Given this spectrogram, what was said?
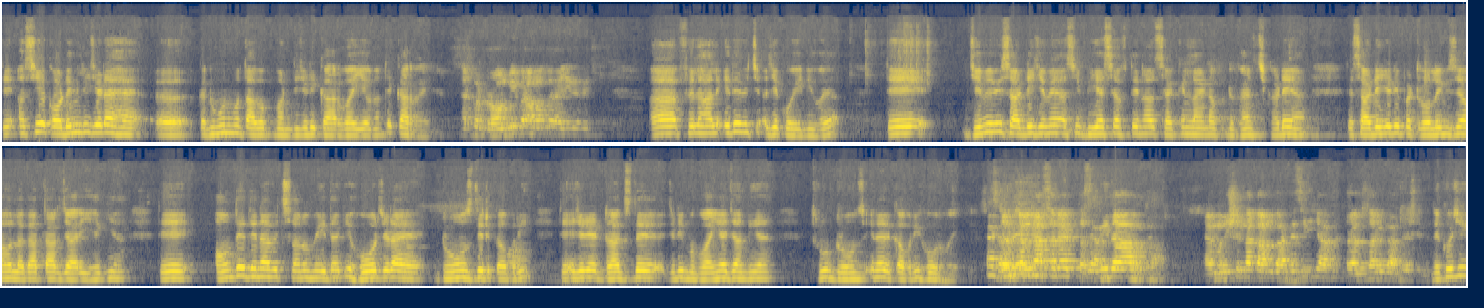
ਤੇ ਅਸੀਂ ਅਕੋਰਡਿੰਗਲੀ ਜਿਹੜਾ ਹੈ ਕਾਨੂੰਨ ਮੁਤਾਬਕ ਬਣਦੀ ਜਿਹੜੀ ਕਾਰਵਾਈ ਹੈ ਉਹਨਾਂ ਤੇ ਕਰ ਰਹੇ ਹਾਂ। ਸਰ ਕੋਈ ਡਰੋਨ ਵੀ ਬਰਾਮਦ ਹੋਇਆ ਜੀ ਇਹਦੇ ਵਿੱਚ? ਅ, ਫਿਲਹਾਲ ਇਹਦੇ ਵਿੱਚ ਅਜੇ ਕੋਈ ਨਹੀਂ ਹੋਇਆ। ਤੇ ਜਿਵੇਂ ਵੀ ਸਾਡੀ ਜਿਵੇਂ ਅਸੀਂ ਬੀਐਸਐਫ ਦੇ ਨਾਲ ਸੈਕੰਡ ਲਾਈਨ ਆਫ ਡਿਫੈਂਸ 'ਚ ਖੜੇ ਆ ਤੇ ਸਾਡੀ ਜਿਹੜੀ ਪੈਟਰੋਲਿੰਗਸ ਆ ਉਹ ਲਗਾਤਾਰ ਜਾਰੀ ਹੈਗੀਆਂ। ਤੇ ਆਉਂਦੇ ਦਿਨਾਂ ਵਿੱਚ ਸਾਨੂੰ ਉਮੀਦ ਹੈ ਕਿ ਹੋਰ ਜਿਹੜਾ ਹੈ ਡਰੋਨਸ ਦੀ ਰਿਕਵਰੀ ਤੇ ਇਹ ਜਿਹੜੇ ਡਰੱਗਸ ਦੇ ਜਿਹੜੀ ਮੰਗਵਾਈਆਂ ਜਾਂਦੀਆਂ ਥਰੂ ਡਰੋਨਸ ਇਹਨਾਂ ਦੀ ਰਿਕਵਰੀ ਹੋਰ ਹੋਏਗੀ। ਸਰ ਕੱਲਾ ਸਰ ਤਸਕਰੀ ਦਾ ਐਮੂਨੀਸ਼ਨ ਦਾ ਕੰਮ ਕਰਦੇ ਸੀ ਜਾਂ ਡਰੱਗਸ ਦਾ ਵੀ ਕਰਦੇ ਸੀ? ਦੇਖੋ ਜੀ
